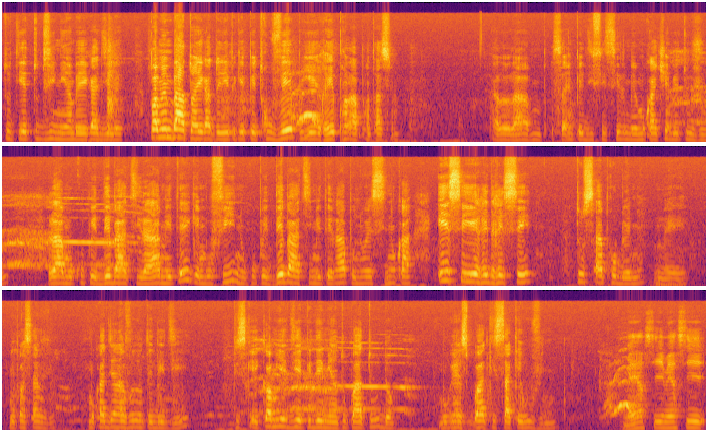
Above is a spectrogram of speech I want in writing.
tout est tout venu en dit, pas même bâton, il a dit qu'il peut trouver, puis il reprend la plantation. Alors là, c'est un peu difficile, mais moi, je toujours. Là, je coupe des bâtis là, mettez, que mon fils, nous coupe des bâtis, mettez là, pour nous essayer, nous essayer de redresser tout ça problème. Mais je ne pas ça. Je vais dire la volonté de Dieu. Puisque comme il dit épidémie en tout partout, donc, j'ai espoir qu'il ça vous Merci, merci.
